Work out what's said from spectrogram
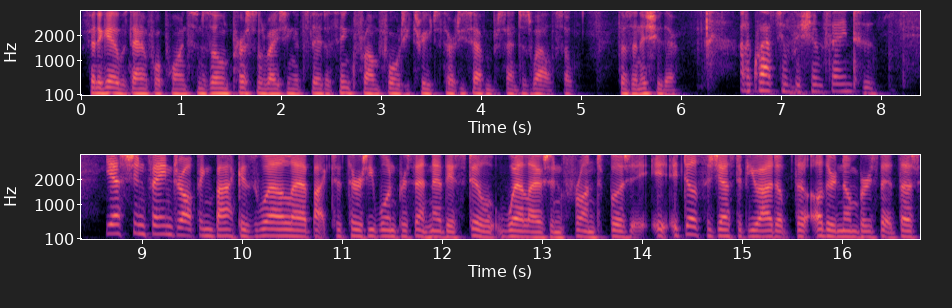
Fine Gael was down four points and his own personal rating had slid, I think, from 43 to 37% as well. So there's an issue there. And a question for Sinn Féin too. Yes, Sinn Féin dropping back as well, uh, back to 31%. Now they're still well out in front, but it, it does suggest if you add up the other numbers that, that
